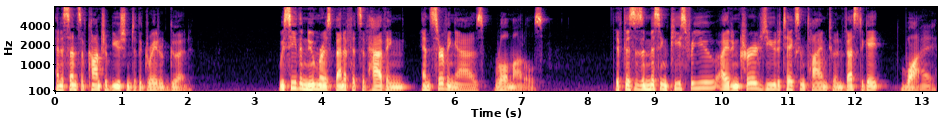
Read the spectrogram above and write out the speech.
and a sense of contribution to the greater good. We see the numerous benefits of having and serving as role models. If this is a missing piece for you, I'd encourage you to take some time to investigate why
